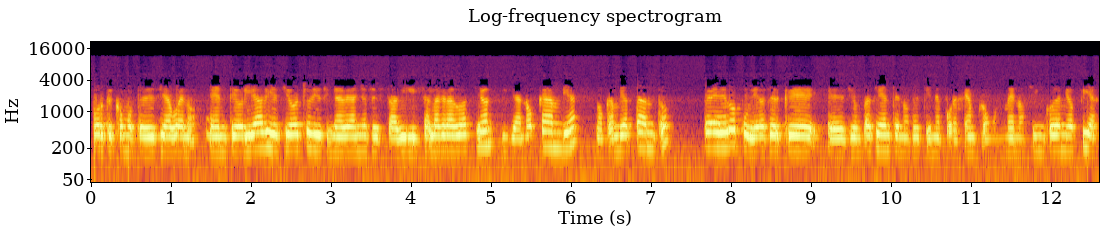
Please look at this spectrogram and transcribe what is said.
porque como te decía, bueno, en teoría 18, 19 años estabiliza la graduación y ya no cambia, no cambia tanto, pero pudiera ser que eh, si un paciente, no se tiene por ejemplo un menos 5 de miopía,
